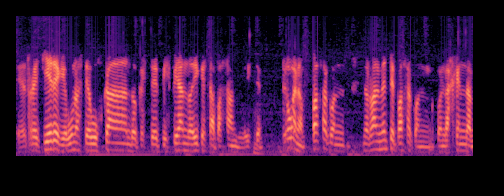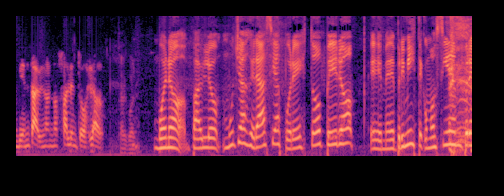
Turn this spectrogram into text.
eh, requiere que uno esté buscando, que esté pispeando ahí qué está pasando, ¿viste? Pero bueno, pasa con, normalmente pasa con, con la agenda ambiental, no, no sale en todos lados. Tal cual. Bueno, Pablo, muchas gracias por esto, pero eh, me deprimiste como siempre,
